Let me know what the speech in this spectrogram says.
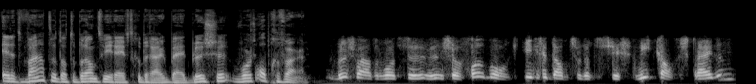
En het water dat de brandweer heeft gebruikt bij het blussen wordt opgevangen. Bluswater wordt uh, zo veel mogelijk ingedampt zodat het zich niet kan verspreiden.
